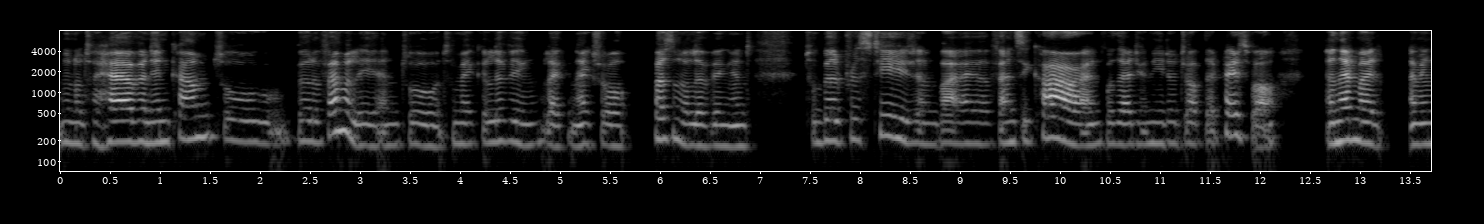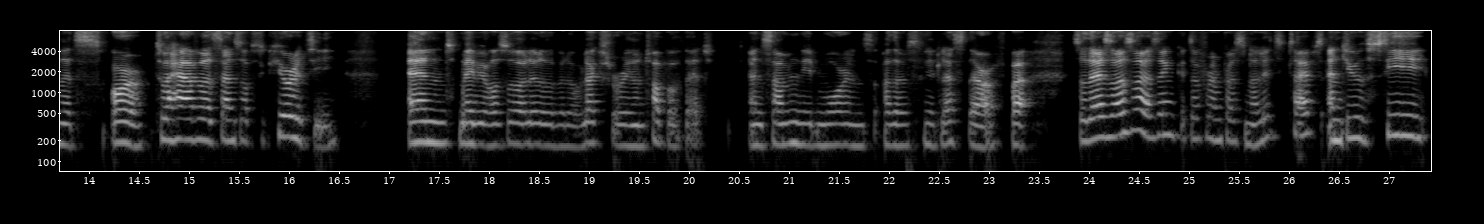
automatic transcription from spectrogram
you know to have an income to build a family and to to make a living like an actual personal living and to build prestige and buy a fancy car and for that you need a job that pays well and that might i mean that's or to have a sense of security and maybe also a little bit of luxury on top of that. And some need more and others need less thereof. But so there's also i think different personality types. And you see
